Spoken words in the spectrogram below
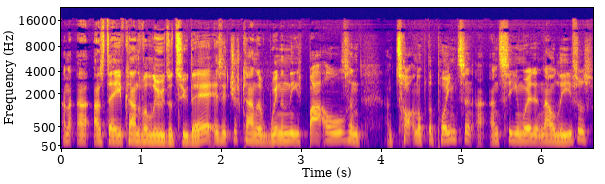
and uh, as Dave kind of alluded to there, is it just kind of winning these battles and, and totting up the points and, and seeing where it now leaves us?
